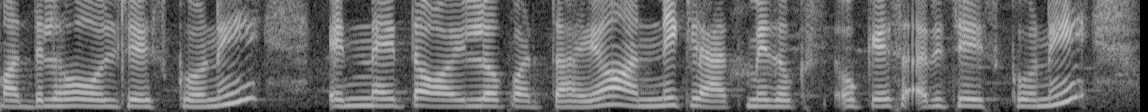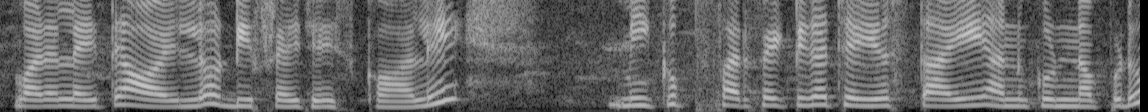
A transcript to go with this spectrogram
మధ్యలో హోల్ చేసుకొని ఎన్నైతే ఆయిల్లో పడతాయో అన్ని క్లాత్ మీద ఒకేసారి చేసుకొని వడలు అయితే ఆయిల్లో డీప్ ఫ్రై చేసుకోవాలి. మీకు పర్ఫెక్ట్గా చేయొస్తాయి అనుకున్నప్పుడు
